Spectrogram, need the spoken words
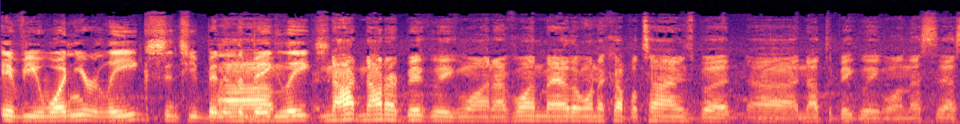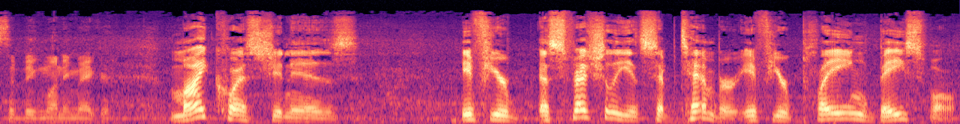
Have you won your league since you've been in the big Um, leagues? Not not our big league one. I've won my other one a couple times, but uh, not the big league one. That's that's the big money maker. My question is, if you're, especially in September, if you're playing baseball,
